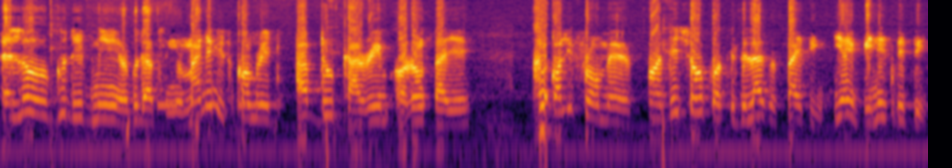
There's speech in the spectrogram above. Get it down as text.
Hello, good evening or good afternoon. My name is Comrade Abdul Karim Oronsaye. I'm Oh. calling from uh, Foundation for Civilized Society here in Benin City,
